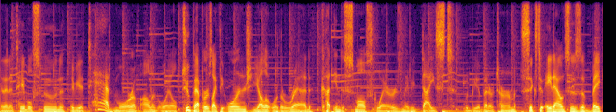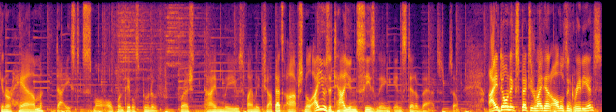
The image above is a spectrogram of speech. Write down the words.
and then a tablespoon, maybe a tad more of olive oil, two peppers like the orange, yellow, or the red, cut into small squares, maybe diced would be a better term, six to eight ounces of bacon or ham, diced small, one tablespoon of fresh thyme leaves, finely chopped. That's optional. I use Italian seasoning instead of that. So I don't expect you to write down all those ingredients.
